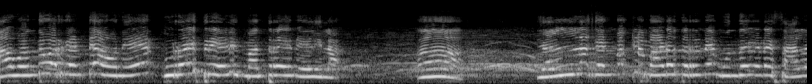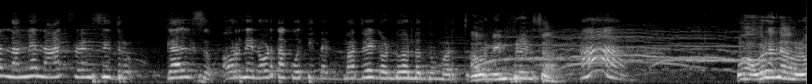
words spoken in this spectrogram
ಆ ಒಂದೂವರೆ ಗಂಟೆ ಅವನೇನ್ ಪುರೋಹಿತ್ರು ಹೇಳಿದ ಮಂತ್ರ ಏನ್ ಹೇಳಿಲ್ಲ. ಆ ಎಲ್ಲ ಗಂಡ್ಮಕ್ಳು ಮಾಡೋ ತರನೇ ಮುಂದೆಗಡೆ ಸಾಲ ನನ್ನೇ ನಾಲ್ಕು ಫ್ರೆಂಡ್ಸ್ ಇದ್ರು ಗರ್ಲ್ಸ್ ಅವ್ರನ್ನೇ ನೋಡ್ತಾ ಕೂತಿದ್ದ ಮದ್ವೆ ಗಂಡು ಅನ್ನೋದು ಮರ್ತು. ಅವ್ರು ನಿನ್ ಫ್ರೆಂಡ್ಸ್ ಹಾ ಓ ಅವರೇನ ಅವರು?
